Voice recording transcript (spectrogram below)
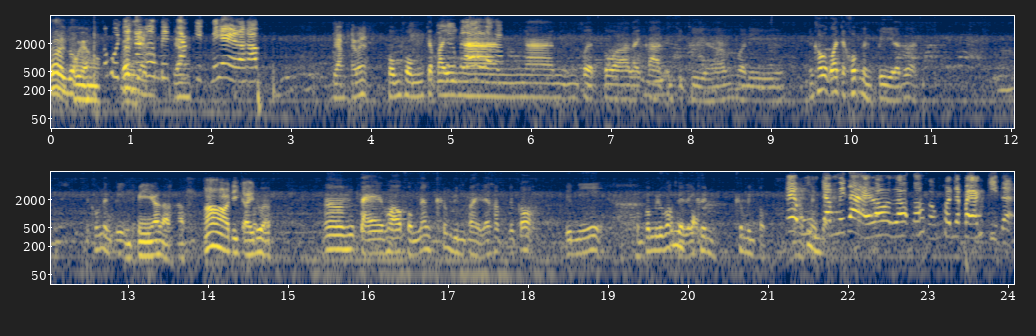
เอ้ยเปลืองก็พูดจะนั่งเครื่องบินจากกิจไม่ใช่เหรอครับ ยังไงวะเนี่ยผมผมจะไปลืมไปแล้งาวนนะครับงานเปิดตัวรายการ NCT นะครับพอดีเห็นเขาบอกว่าจะครบหนึ่งปีแล้วด้วยจะครบหนึ่งปีเป็นปีแล้วเหรอครับอ้าวดีใจด้วยเออแต่พอผมนั่งเครื่องบินไปแล้วครับ แล้วก็ทีนี้ผมก็ไม่รู้ว่าเกิดอะไรขึ้นเครื่องบินตกเอ้ยผมจำไม่ได้แล้วแล้วเราสองคนจะไปอังกฤษอะ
